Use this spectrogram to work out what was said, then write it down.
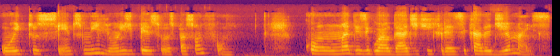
800 milhões de pessoas passam fome, com uma desigualdade que cresce cada dia mais.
